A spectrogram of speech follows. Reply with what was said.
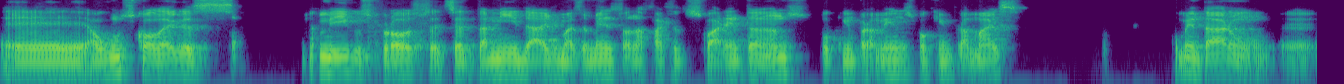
É, alguns colegas amigos próximos, etc., da minha idade, mais ou menos, na faixa dos 40 anos, um pouquinho para menos, um pouquinho para mais, comentaram é,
